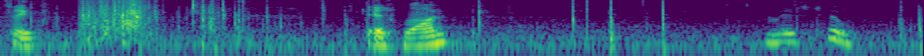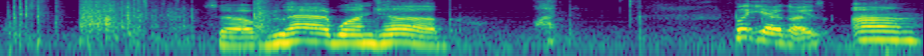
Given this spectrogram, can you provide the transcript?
See? There's one. And there's two. So, you had one job. What? But yeah, guys. Um,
